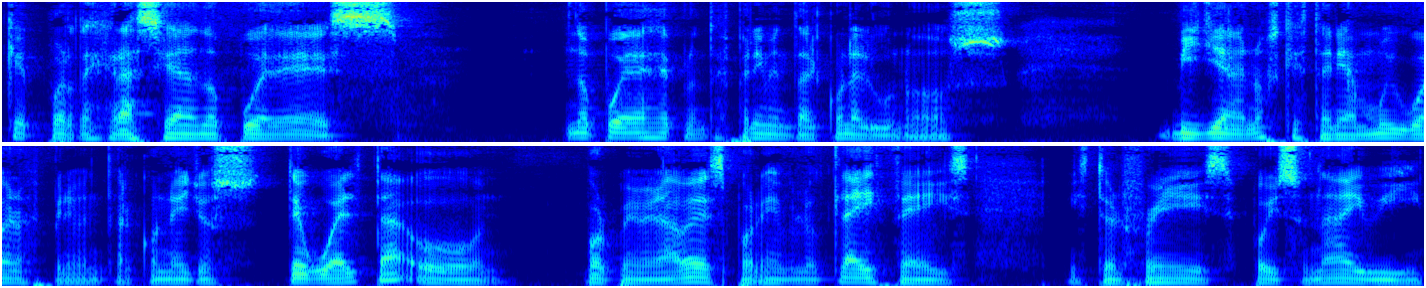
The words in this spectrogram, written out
Que por desgracia no puedes. No puedes de pronto experimentar con algunos villanos que estaría muy bueno experimentar con ellos de vuelta o por primera vez. Por ejemplo, Clayface, Mr. Freeze, Poison Ivy,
